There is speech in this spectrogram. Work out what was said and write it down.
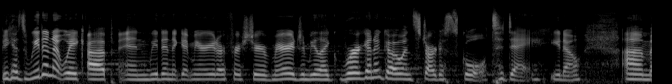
Because we didn't wake up and we didn't get married our first year of marriage and be like, we're going to go and start a school today, you know. Um,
